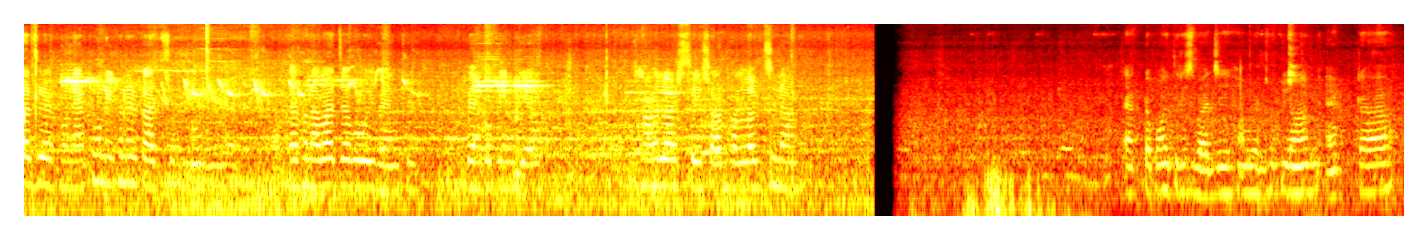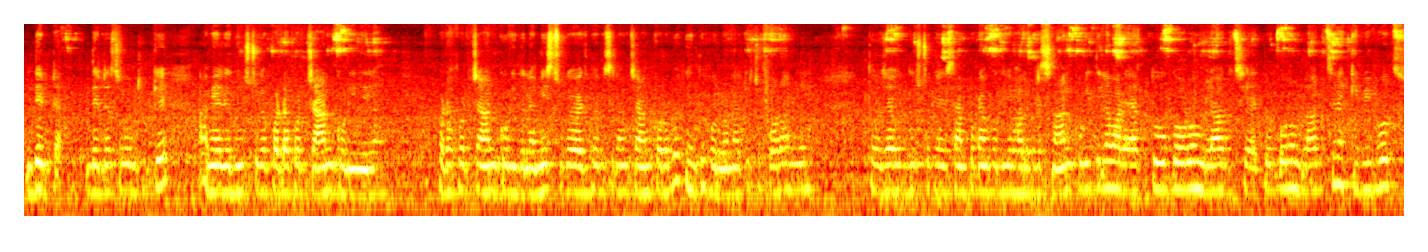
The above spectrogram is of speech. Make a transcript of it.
বাজে এখন। এখন এখানের কাজ চলল এখন আবার যাব ওই ব্যাংকে ব্যাংক অফ ইন্ডিয়ায় ঝামেলার শেষ, আর ভালো লাগছে না। একটা পঁয়ত্রিশ বাজে, আমরা ঢুকলাম একটা দেড়টা, দেড়টার সময় ঢুকে আমি আগে দুষ্টুকে ফটাফট চান করিয়ে দিলাম ফটাফট চান করিয়ে দিলাম। মিষ্টুকে আজ ভেবেছিলাম চান করাবো, কিন্তু হলো না, কিছু করার নেই। তো যাই হোক, দুষ্টুকে শ্যাম্পু ট্যাম্পু দিয়ে ভালো করে স্নান করিয়ে দিলাম। আর এত গরম লাগছে, এত গরম লাগছে না, কি বিভৎস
